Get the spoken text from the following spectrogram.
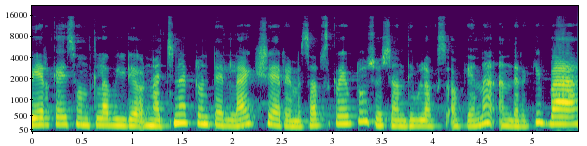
బీరకాయ సొంతల వీడియో నచ్చినట్టుంటే like share and subscribe to Sushanti blogs. ఓకేనా? అందరికీ బాయ్.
